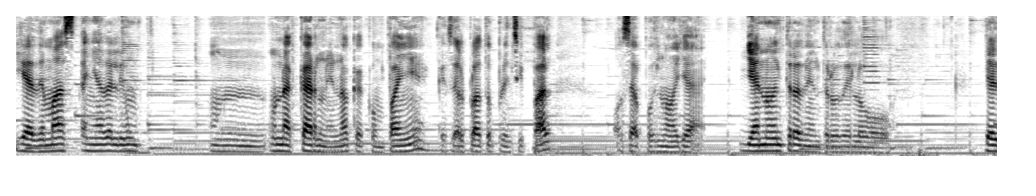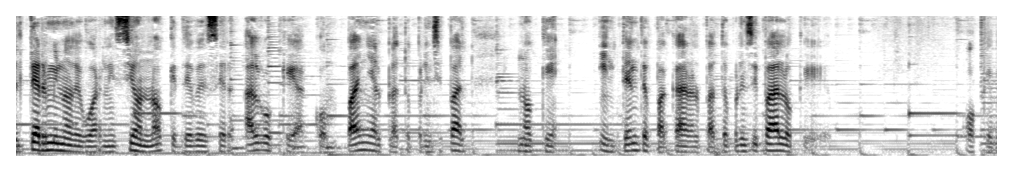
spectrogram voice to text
y además añádele un, una carne, ¿no? Que acompañe, que sea el plato principal, o sea, pues no, ya, ya no entra dentro de lo del término de guarnición, ¿no? Que debe ser algo que acompañe al plato principal, no que intente opacar al plato principal o que o que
